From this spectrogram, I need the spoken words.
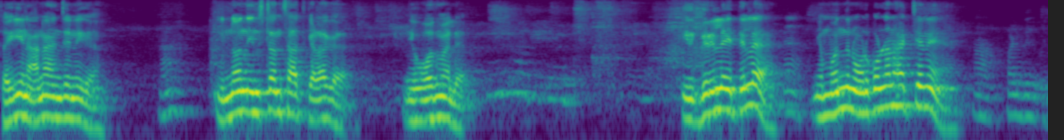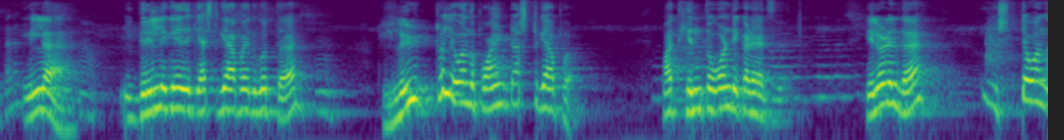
ತೆಗಿ ನಾನು ಅಂಜನಿಗೆ. ಇನ್ನೊಂದು ಇನ್ಸ್ಟನ್ಸ್ ಆತು ಕೆಳಗೆ. ನೀವು ಹೋದ್ಮೇಲೆ. ಇದು ಗ್ರಿಲ್ ಐತಿಲ್ಲ? ನಿಮ್ಮ ಮುಂದೆ ನೋಡ್ಕೊಂಡ ಹಚ್ಚೇನೆ. ಇಲ್ಲ. ಈ ಗ್ರಿಲ್ಲಿಗೆ ಇದಕ್ಕೆ ಎಷ್ಟು ಗ್ಯಾಪ್ ಐತೆ ಗೊತ್ತಾ? ಲಿಟ್ರಲಿ ಒಂದು ಪಾಯಿಂಟ್ ಅಷ್ಟು ಗ್ಯಾಪ್ ಮತ್ತು ಹಿಂದೆ ತೊಗೊಂಡು ಈ ಕಡೆ ಹಚ್ಚಿದೆ ಇಲ್ಲಿ ನೋಡಿಲ್ದ ಇಷ್ಟೇ ಒಂದು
